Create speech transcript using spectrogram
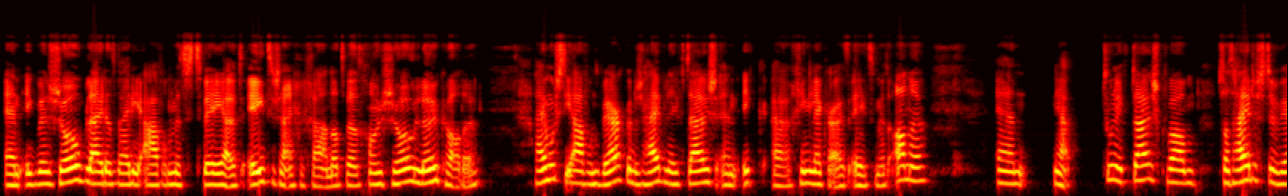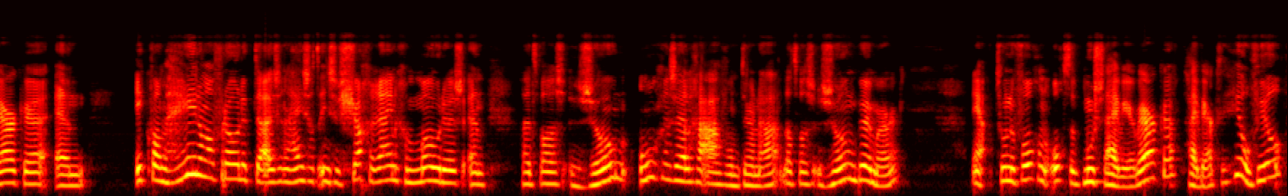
En ik ben zo blij dat wij die avond met z'n tweeën uit eten zijn gegaan. Dat we het gewoon zo leuk hadden. Hij moest die avond werken, dus hij bleef thuis en ik uh, ging lekker uit eten met Anne. En ja, toen ik thuis kwam, zat hij dus te werken en ik kwam helemaal vrolijk thuis en hij zat in zijn chagrijnige modus. En het was zo'n ongezellige avond daarna. Dat was zo'n bummer. Ja, toen de volgende ochtend moest hij weer werken. Hij werkte heel veel.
